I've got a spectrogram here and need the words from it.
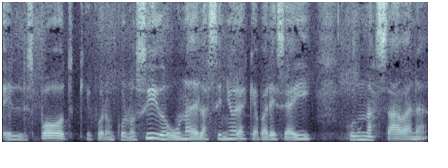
el, spot que fueron conocidos. Una de las señoras que aparece ahí con una sábana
